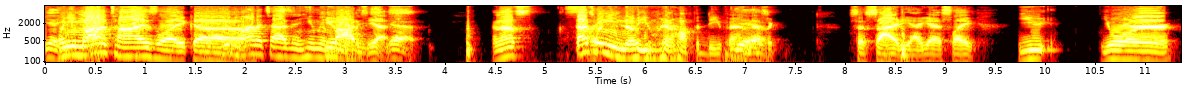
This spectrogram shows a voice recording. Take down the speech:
Yeah, When you buy- monetize like you're uh, monetizing human humans, bodies. yes. Yeah, and that's that's when you know you went off the deep end Yeah. as a society, I guess. Like you you're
